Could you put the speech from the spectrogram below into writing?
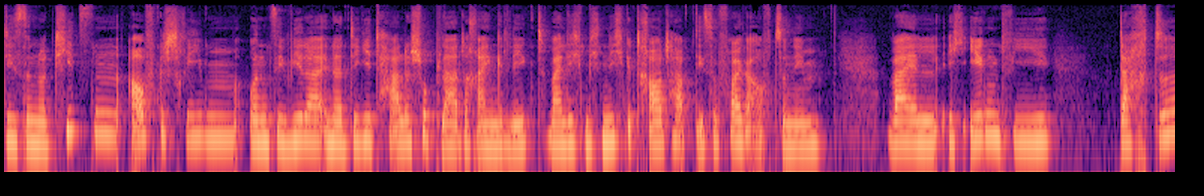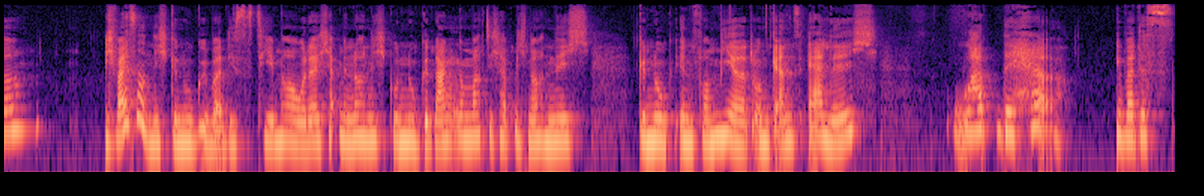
diese Notizen aufgeschrieben und sie wieder in eine digitale Schublade reingelegt, weil ich mich nicht getraut habe, diese Folge aufzunehmen. Weil ich irgendwie dachte, ich weiß noch nicht genug über dieses Thema oder ich habe mir noch nicht genug Gedanken gemacht, ich habe mich noch nicht genug informiert. Und ganz ehrlich, what the hell über das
